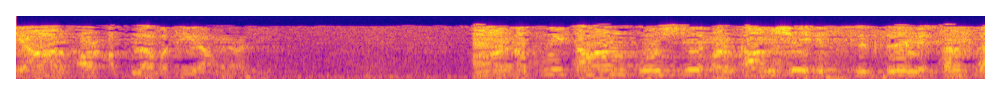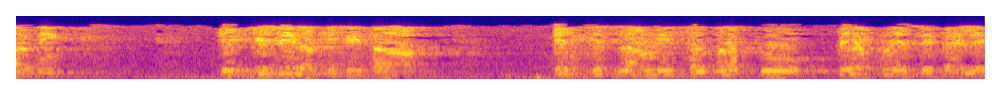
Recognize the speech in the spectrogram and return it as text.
شعار اور اپنا وطیرہ بنا لیا۔ اور اپنی تمام کوششیں اور کاوشیں اس سلسلے میں صرف کر دی کہ کسی نہ کسی طرح اس اسلامی سلطنت کو پنپنے سے پہلے،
